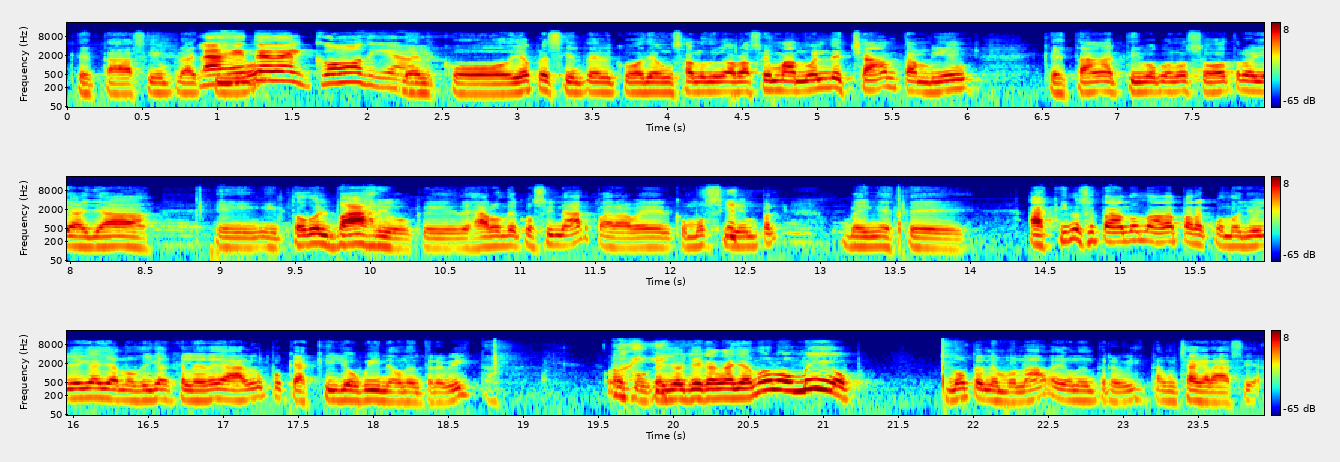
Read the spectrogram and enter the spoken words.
que está siempre aquí. La gente del CODIA. del CODIA, presidente del CODIA, un saludo y un abrazo. Y Manuel de Cham también, que están activos con nosotros y allá en, en todo el barrio que dejaron de cocinar para ver, como siempre, ven este... Aquí no se está dando nada para cuando yo llegue allá no digan que le dé algo, porque aquí yo vine a una entrevista. Porque ellos llegan allá, no lo mío. No tenemos nada, es una entrevista. Muchas gracias.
